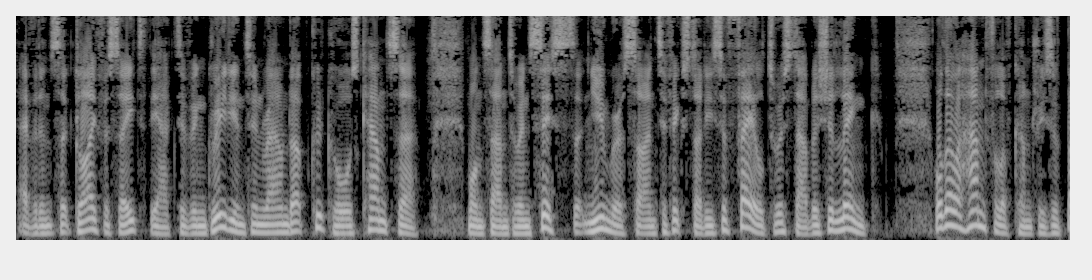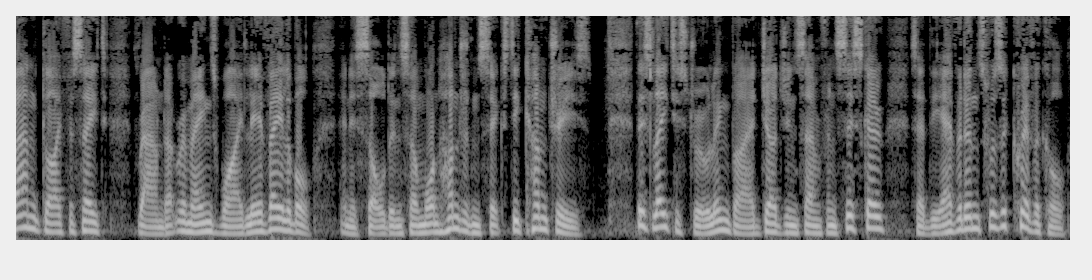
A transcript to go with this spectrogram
evidence that glyphosate, the active ingredient in Roundup, could cause cancer. Monsanto insists that numerous scientific studies have failed to establish a link. Although a handful of countries have banned glyphosate, Roundup remains widely available and is sold in some 160 countries. This latest ruling by a judge in San Francisco said the evidence was equivocal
